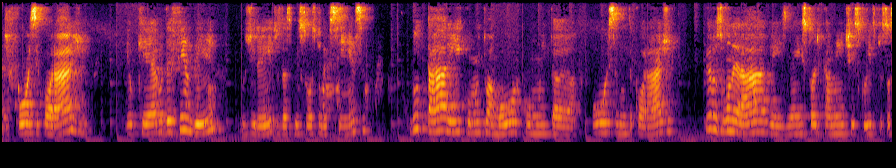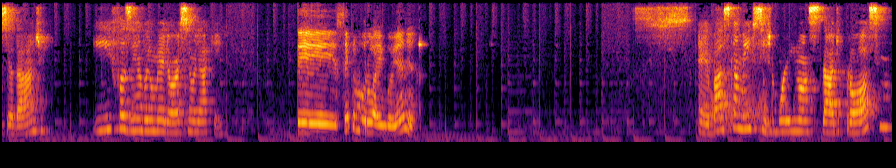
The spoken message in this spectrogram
de força e coragem, eu quero defender os direitos das pessoas com deficiência, lutar aí com muito amor, com muita força, muita coragem pelos vulneráveis, né, historicamente excluídos para a sociedade e fazendo aí o melhor sem olhar quem. Você sempre morou aí em Goiânia? É, basicamente sim, já morei numa cidade próxima,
